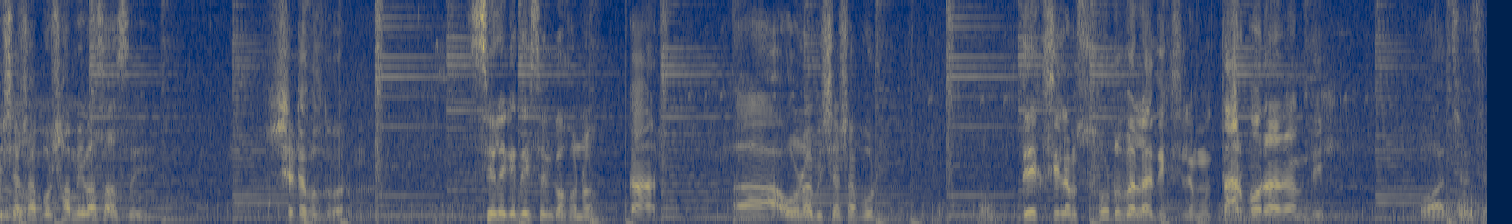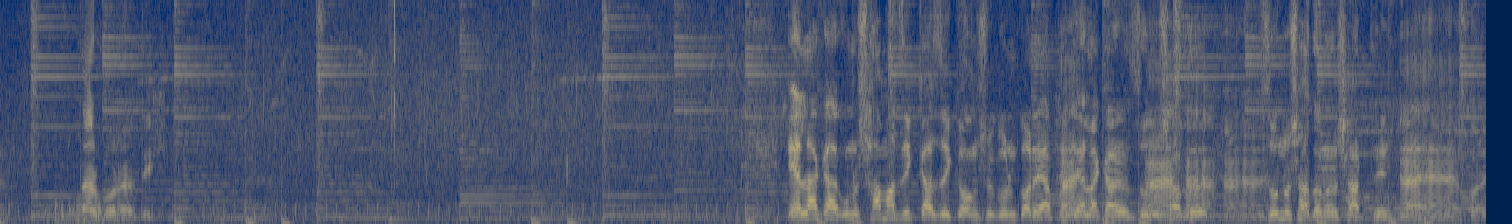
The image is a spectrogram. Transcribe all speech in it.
বিশ্বাস আপুর স্বামী বাসা আছে? সেটা বলতে পারব না। ছেলেকে দেখছেন কখনো? কার? বিশ্বাস আপুর। দেখছিলাম ছোটবেলায় দেখছিলাম তারপর আর আমি দেখি। ও আচ্ছা আচ্ছা। তারপর আর দেখি। এলাকা কোনো সামাজিক কাজে কি অংশগ্রহণ করে? আপনাদের হ্যাঁ, এলাকার জনসাধারণ হ্যাঁ, হ্যাঁ। জনসাধারণের স্বার্থে? হ্যাঁ হ্যাঁ হ্যাঁ করে।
